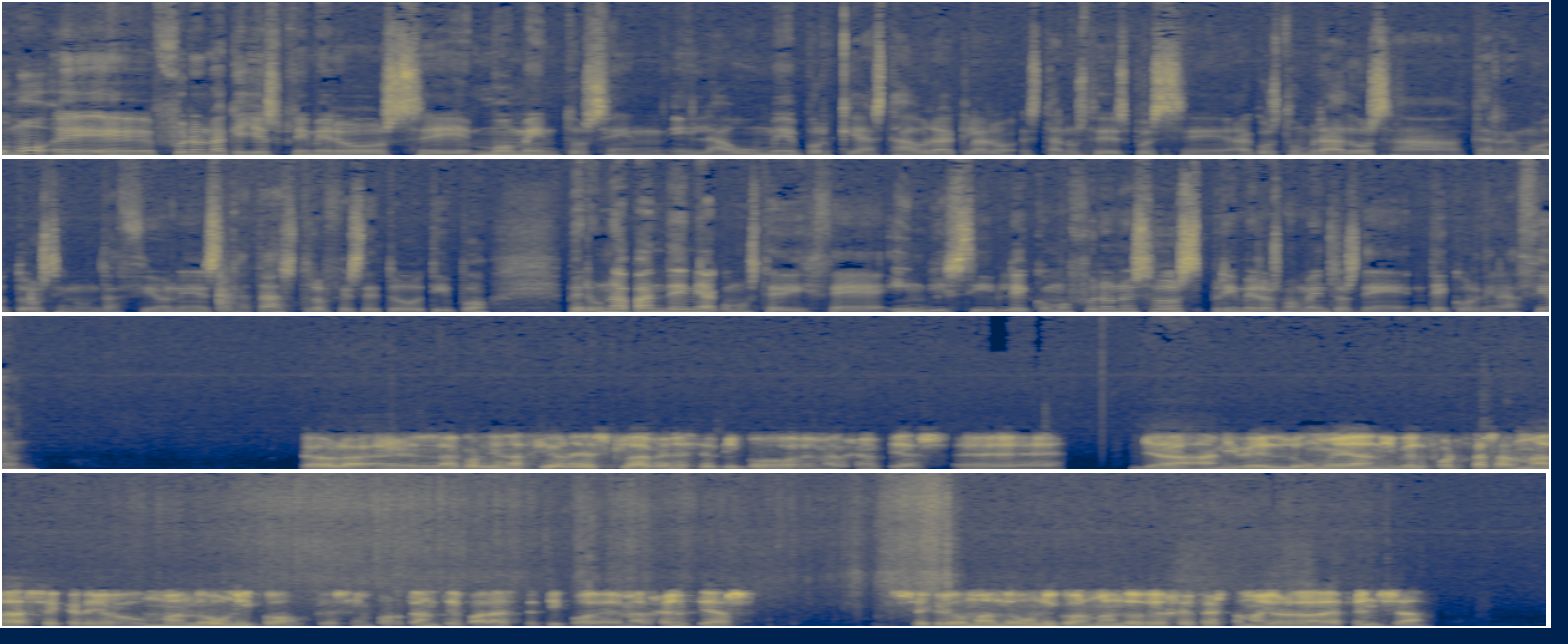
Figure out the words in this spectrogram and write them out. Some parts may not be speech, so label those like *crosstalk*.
¿Cómo eh, eh, fueron aquellos primeros eh, momentos en, la UME? Porque hasta ahora, claro, están ustedes pues acostumbrados a terremotos, inundaciones, catástrofes de todo tipo, pero una pandemia, como usted dice, invisible. ¿Cómo fueron esos primeros momentos de, coordinación? Claro, la, coordinación es clave en este tipo de emergencias. ya a nivel UME, a nivel Fuerzas Armadas, se creó un mando único, que es importante para este tipo de emergencias, se creó un mando único al mando del jefe de Estado Mayor de la Defensa,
